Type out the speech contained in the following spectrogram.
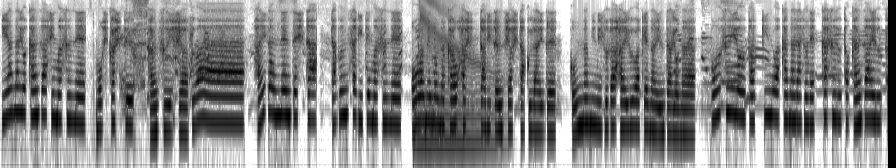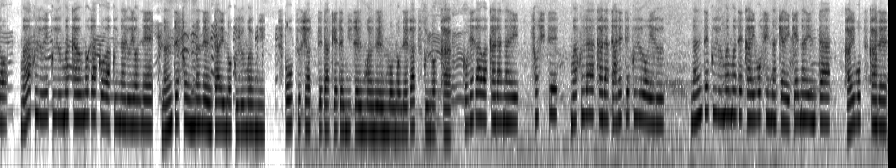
嫌な予感がしますね。もしかして、冠水車。うわー。はい残念でした。多分錆びてますね。大雨の中を走ったり洗車したくらいで、こんなに水が入るわけないんだよな。防水用パッキンは必ず劣化すると考えると、まあ古い車買うのが怖くなるよね。なんでそんな年代の車に、スポーツ車ってだけで2000万円もの値がつくのか。これがわからない。そして、マフラーから垂れてくるオイル。なんで車まで介護しなきゃいけないんだ？介護疲れ、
